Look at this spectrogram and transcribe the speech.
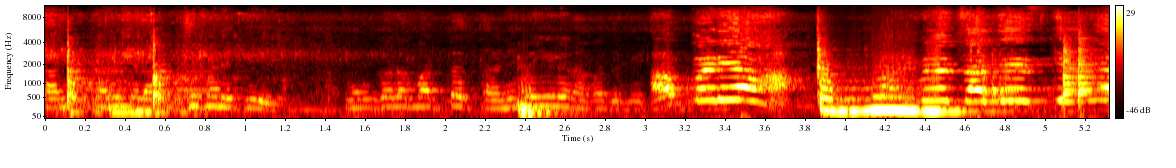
தனி தனிமையில அஞ்சு மணிக்கு உங்களை மட்டும் தனிமையில நான் வந்து அப்படியா? சந்திருக்கீங்க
